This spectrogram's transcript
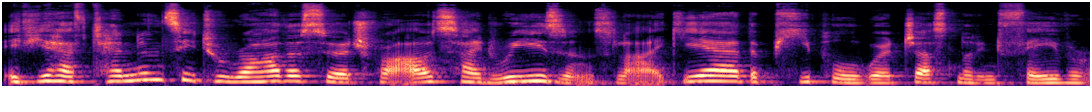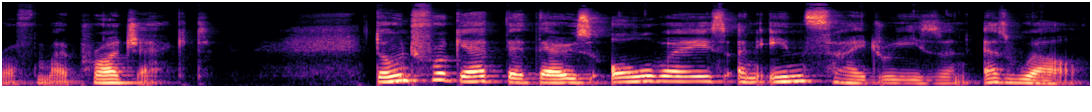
If you have tendency to rather search for outside reasons like, yeah, the people were just not in favor of my project, don't forget that there is always an inside reason as well.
